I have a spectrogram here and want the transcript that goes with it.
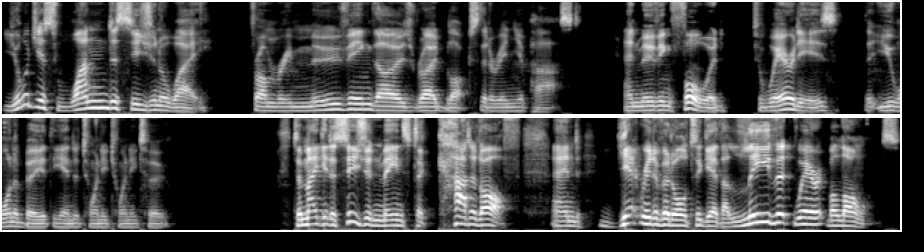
you're just one decision away from removing those roadblocks that are in your past and moving forward to where it is that you want to be at the end of 2022. To make a decision means to cut it off and get rid of it altogether, leave it where it belongs,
